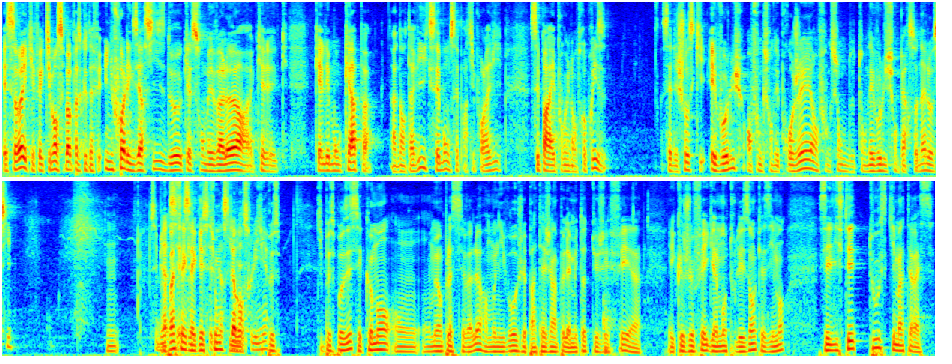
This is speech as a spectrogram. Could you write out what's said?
Et c'est vrai qu'effectivement, c'est pas parce que tu as fait une fois l'exercice de quelles sont mes valeurs, quel, quel est mon cap dans ta vie, que c'est bon, c'est parti pour la vie. C'est pareil pour une entreprise. C'est des choses qui évoluent en fonction des projets, en fonction de ton évolution personnelle aussi. Hmm. C'est bien, Après, c'est que la question qui, qui souligné. peut, qui peut se poser, c'est comment on, on met en place ces valeurs. À mon niveau, je vais partager un peu la méthode que j'ai fait euh, et que je fais également tous les ans quasiment. C'est lister tout ce qui m'intéresse,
